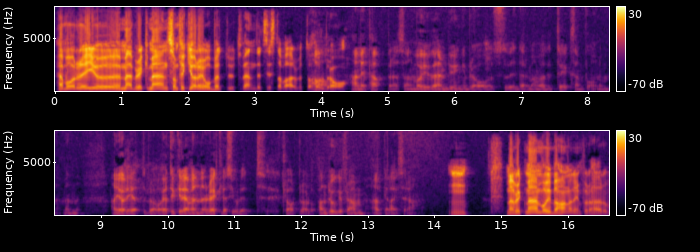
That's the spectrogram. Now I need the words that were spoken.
Här var det ju Maverick Man som fick göra jobbet utvändigt sista varvet och ja, höll bra. Han är tapper. Alltså, han var ju, värmde ju inget bra och så vidare. Man var tveksam på honom. Men han gör det jättebra. Och jag tycker även Reckless gjorde ett klart bra lopp. Han drog ju fram Alcalizer. Mm. Maverick Man var ju behandlad inför det här och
